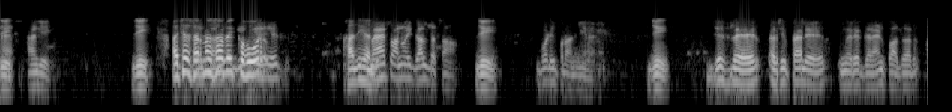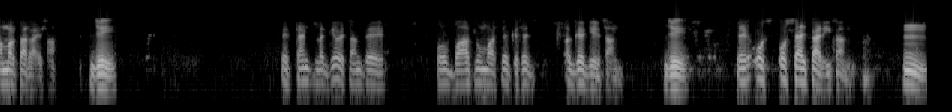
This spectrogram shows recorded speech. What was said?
ਜੀ। ਹਾਂਜੀ। ਜੀ। ਅੱਛਾ ਸਰਨਾ ਸਾਹਿਬ ਇੱਕ ਹੋਰ ਹਾਂਜੀ ਹਾਂਜੀ। ਮੈਂ ਤੁਹਾਨੂੰ ਇੱਕ ਗੱਲ ਦੱਸਾਂ। ਜੀ। ਬੜੀ ਪੁਰਾਣੀ ਹੈ। ਜੀ। ਜਿਸ ਵੇਲੇ ਅਸੀਂ ਪਹਿਲੇ ਮੇਰੇ ਗ੍ਰੈਂਡਫਾਦਰ ਅੰਮ੍ਰਿਤਸਰ ਆਏ ਸਾਂ। ਜੀ। ਤੇ ਟੈਂਟ ਲੱਗੇ ਹੋਏ ਸਨ ਤੇ ਉਹ ਬਾਥਰੂਮ ਵਾਸਤੇ ਕਿਸੇ ਅੱਗੇ ਗਏ ਸਨ। ਜੀ। ਤੇ ਉਸ ਉਸ ਸਹਿਜਧਾਰੀ ਸਨ। ਹੂੰ।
